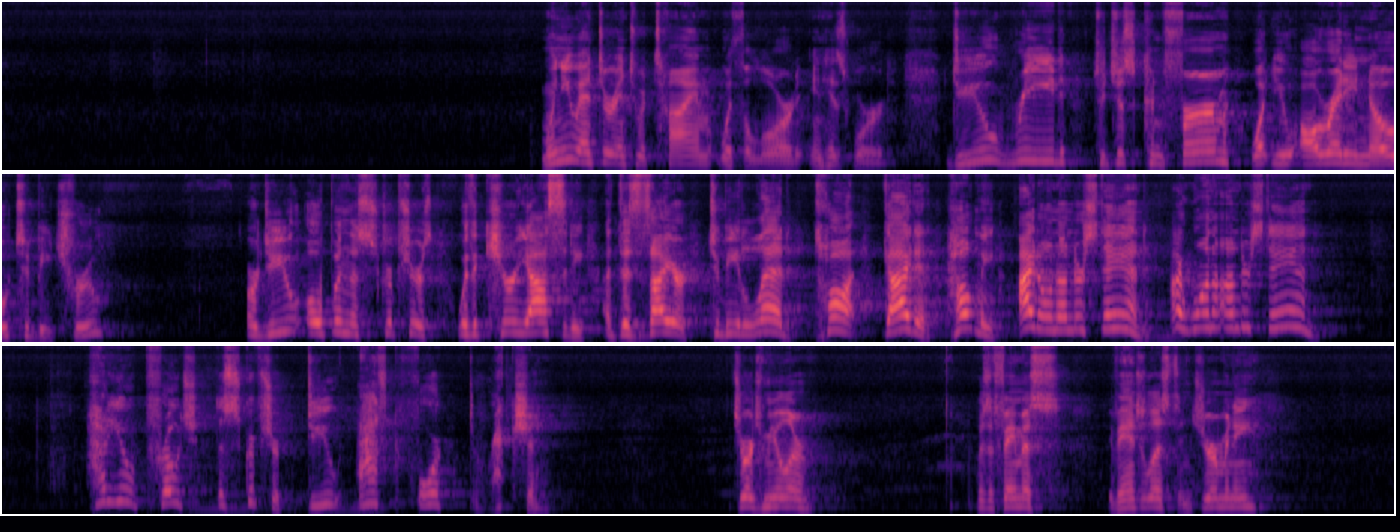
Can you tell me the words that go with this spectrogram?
When you enter into a time with the Lord in His Word, do you read to just confirm what you already know to be true? Or do you open the scriptures with a curiosity, a desire to be led, taught, guided? Help me. I don't understand. I want to understand. How do you approach the scripture? Do you ask for direction? George Mueller, who was a famous evangelist in Germany,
